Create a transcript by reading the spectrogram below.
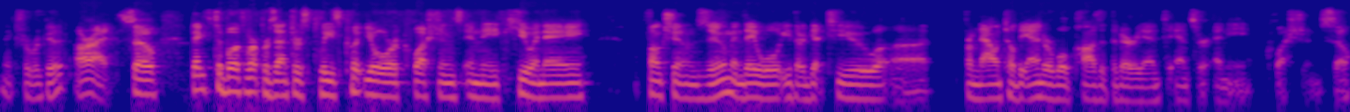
make sure we're good. All right, so thanks to both of our presenters. Please put your questions in the Q&A function on Zoom and they will either get to you uh, from now until the end or we'll pause at the very end to answer any questions. So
